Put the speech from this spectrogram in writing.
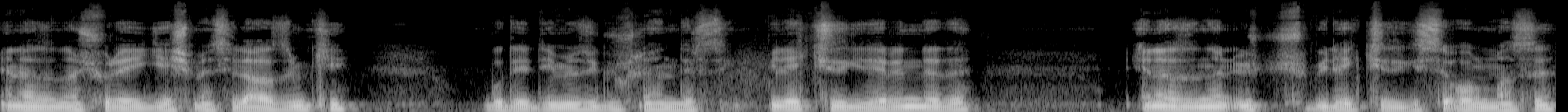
En azından şurayı geçmesi lazım ki bu dediğimizi güçlendirsin. Bilek çizgilerinde de en azından 3 bilek çizgisi olması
